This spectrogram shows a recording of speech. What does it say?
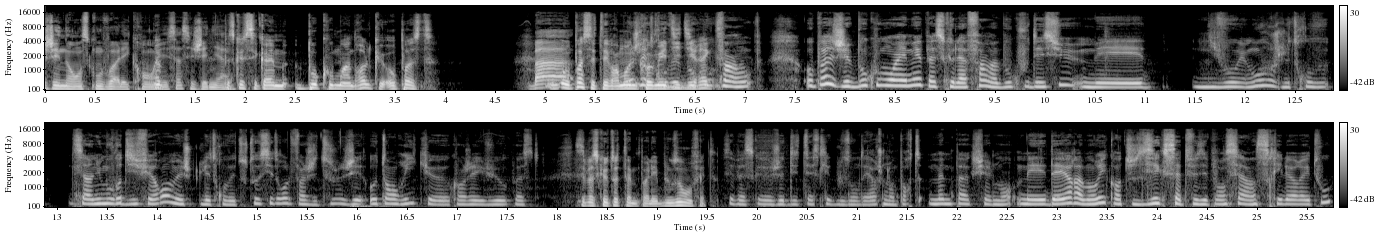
gênant ce qu'on voit à l'écran. Ouais, Et ça, c'est génial. Parce que c'est quand même beaucoup moins drôle que Au Poste. Bah, Au Poste, c'était vraiment Moi, une comédie beaucoup- directe. Enfin, au poste, j'ai beaucoup moins aimé parce que la fin m'a beaucoup déçu, mais niveau humour, je le trouve. C'est un humour différent, mais je l'ai trouvé tout aussi drôle. Enfin, j'ai tout- j'ai autant ri que quand j'avais vu au poste. C'est parce que toi, t'aimes pas les blousons, en fait. C'est parce que je déteste les blousons. D'ailleurs, je n'en porte même pas actuellement. Mais d'ailleurs, Amaury, quand tu disais que ça te faisait penser à un thriller et tout,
